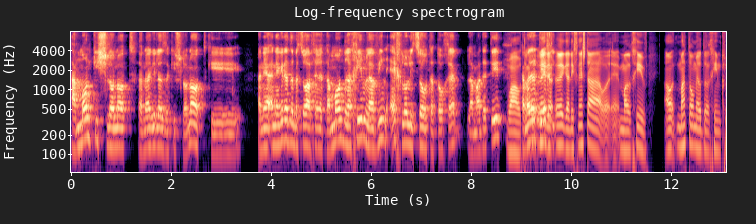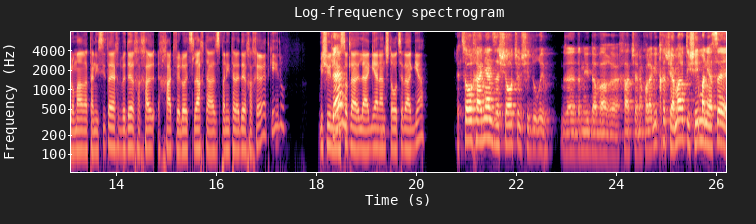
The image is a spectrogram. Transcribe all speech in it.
המון כישלונות, אני לא אגיד לזה כישלונות, כי אני, אני אגיד את זה בצורה אחרת, המון דרכים להבין איך לא ליצור את התוכן, למדתי. וואו, למדתי רגע, איך... רגע, לפני שאתה מרחיב, מה אתה אומר דרכים? כלומר, אתה ניסית ללכת בדרך אחת ולא הצלחת, אז פנית לדרך אחרת, כאילו? בשביל כן. לנסות לה, להגיע לאן שאתה רוצה להגיע? לצורך העניין זה שעות של שידורים. זה אני דבר אחד שאני יכול להגיד לך, שאמרתי שאם אני אעשה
